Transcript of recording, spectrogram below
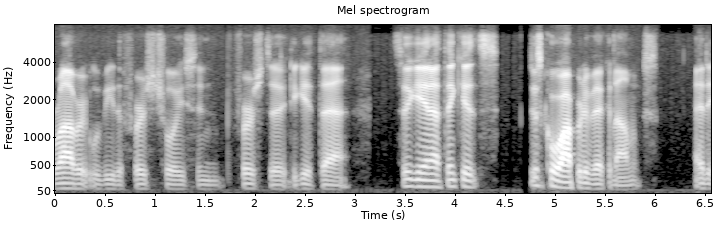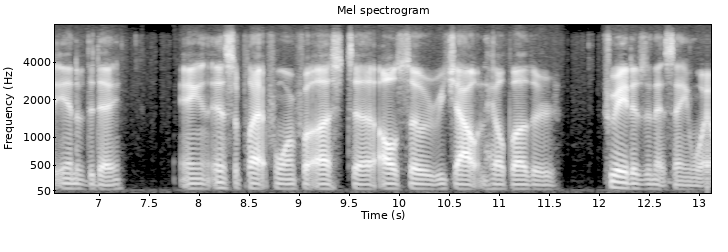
Robert would be the first choice and first to, to get that. So again, I think it's just cooperative economics at the end of the day, and it's a platform for us to also reach out and help other creatives in that same way.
